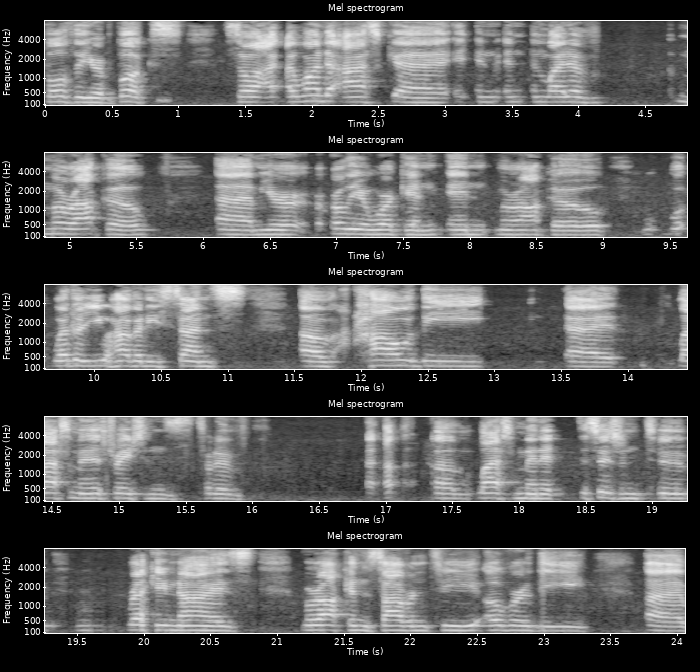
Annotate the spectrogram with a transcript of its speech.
both of your books. So I, I wanted to ask, uh, in, in, in light of Morocco, um, your earlier work in, in Morocco, w- whether you have any sense of how the uh, last administration's sort of uh, uh, last minute decision to recognize Moroccan sovereignty over the uh,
